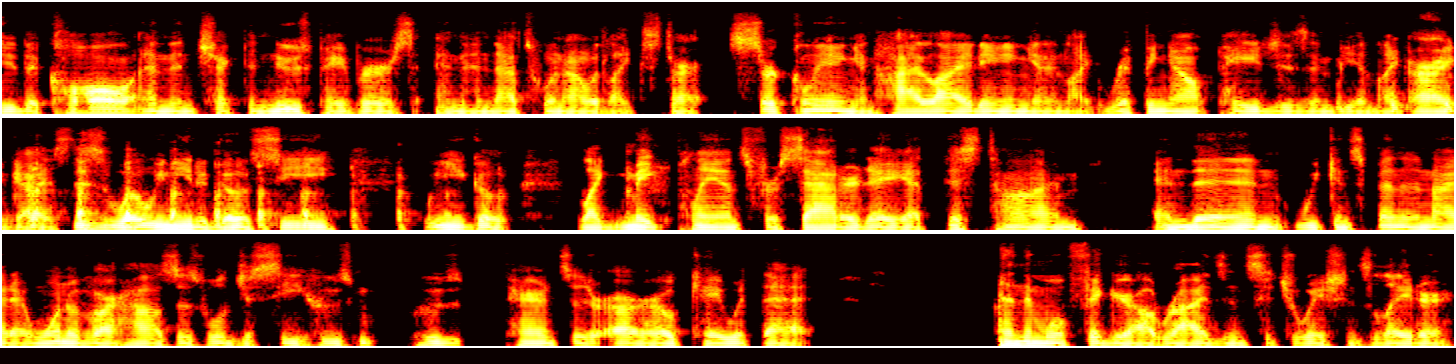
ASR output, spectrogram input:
do the call and then check the newspapers and then that's when I would like start circling and highlighting and like ripping out pages and being like all right guys this is what we need to go see. We need to go like make plans for Saturday at this time and then we can spend the night at one of our houses. We'll just see whose whose parents are, are okay with that and then we'll figure out rides and situations later.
